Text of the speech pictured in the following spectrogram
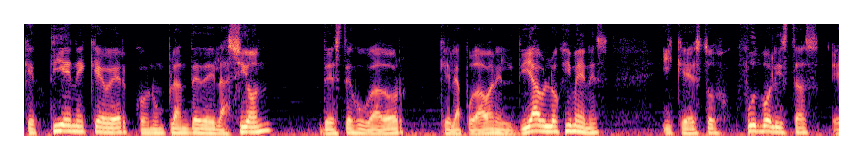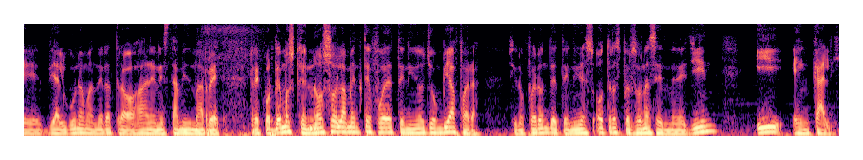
que tiene que ver con un plan de delación de este jugador que le apodaban el Diablo Jiménez y que estos futbolistas eh, de alguna manera trabajaban en esta misma red. Recordemos que no solamente fue detenido John Biafara, sino fueron detenidas otras personas en Medellín y en Cali.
